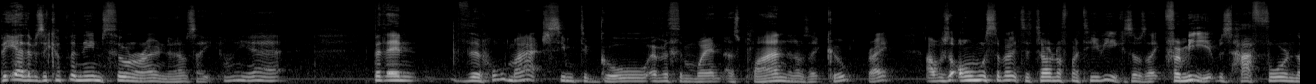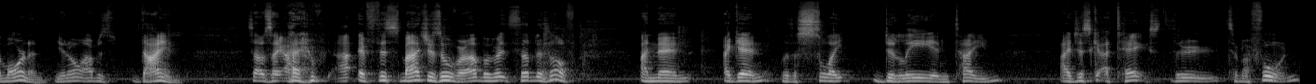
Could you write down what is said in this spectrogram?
but yeah, there was a couple of names thrown around, and I was like, oh yeah. But then the whole match seemed to go, everything went as planned, and I was like, cool, right? I was almost about to turn off my TV because I was like, for me, it was half four in the morning. You know, I was dying. So I was like, I, I, if this match is over, I'm about to turn this off. And then again, with a slight delay in time, I just get a text through to my phone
